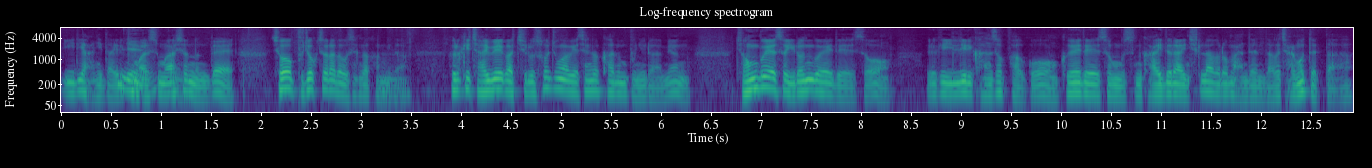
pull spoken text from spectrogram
일이 아니다 이렇게 예, 말씀을 예. 하셨는데 저 부적절하다고 생각합니다. 그렇게 자유의 가치를 소중하게 생각하는 분이라면 정부에서 이런 거에 대해서 이렇게 일일이 간섭하고 그에 대해서 무슨 가이드라인 칠라 그러면 안 된다. 그 잘못됐다.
